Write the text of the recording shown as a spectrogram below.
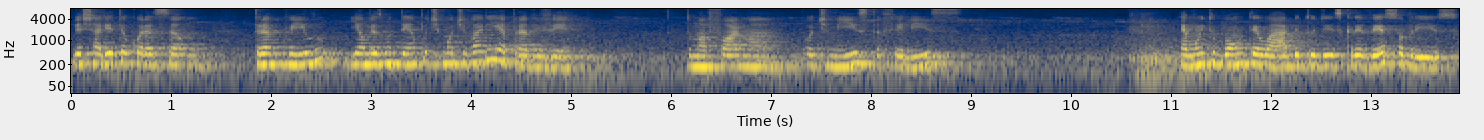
deixaria teu coração tranquilo e ao mesmo tempo te motivaria para viver de uma forma otimista, feliz? É muito bom ter o hábito de escrever sobre isso.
